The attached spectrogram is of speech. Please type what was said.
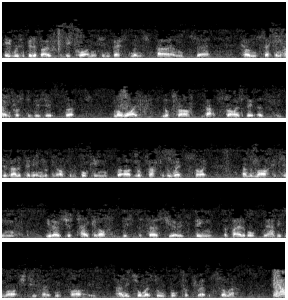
It was a bit of both, to be quite honest, investment and uh, come second home for us to visit. But my wife looks after that side of it as developing it and looking after the bookings. But I've looked after the website and the marketing. You know, it's just taken off. This is the first year it's been available. We had it March 2005, and it's almost all booked up throughout the summer. How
